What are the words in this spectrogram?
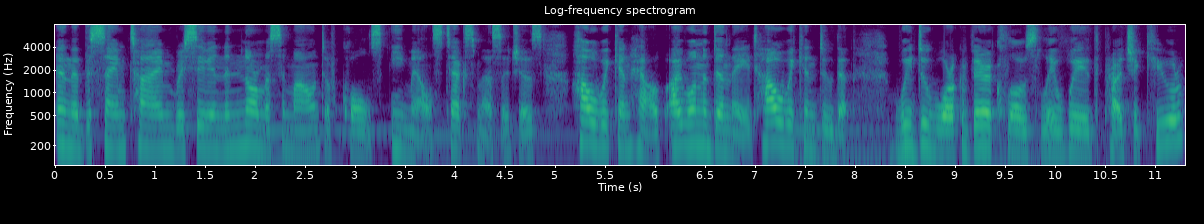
And at the same time, receiving enormous amount of calls, emails, text messages, how we can help. I want to donate, how we can do that. We do work very closely with Project Cure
